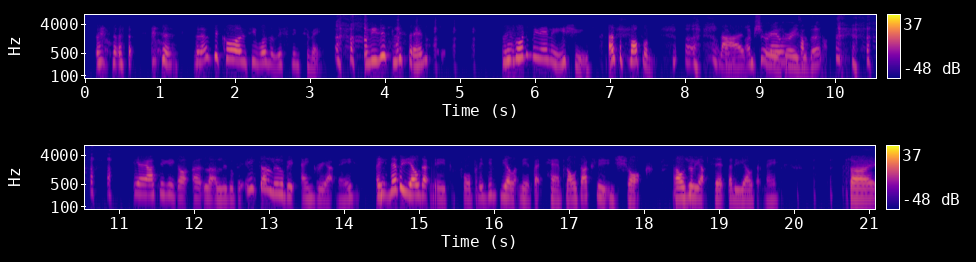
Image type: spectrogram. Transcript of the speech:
that's because he wasn't listening to me. If he just listened, there wouldn't be any issues. That's a problem. Uh, I'm, I'm sure he there was a agrees with that. Yeah, I think he got a, a little bit. He got a little bit angry at me. He's never yelled at me before, but he did yell at me at that camp, and I was actually in shock. I was really upset that he yelled at me. So,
